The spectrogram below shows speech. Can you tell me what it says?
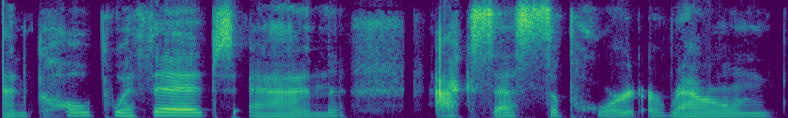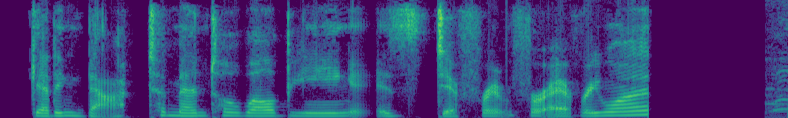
and cope with it and access support around getting back to mental well-being is different for everyone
